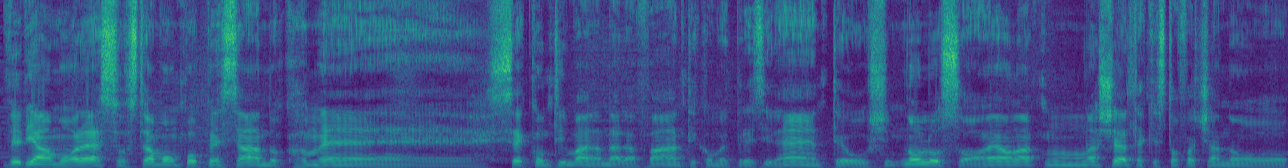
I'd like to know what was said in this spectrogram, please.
Vediamo adesso, stiamo un po' pensando come se continuare ad andare avanti come presidente o non lo so, è una, una scelta che sto facendo,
